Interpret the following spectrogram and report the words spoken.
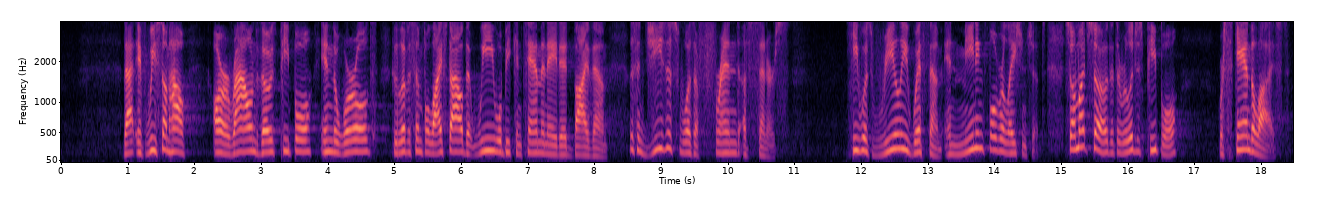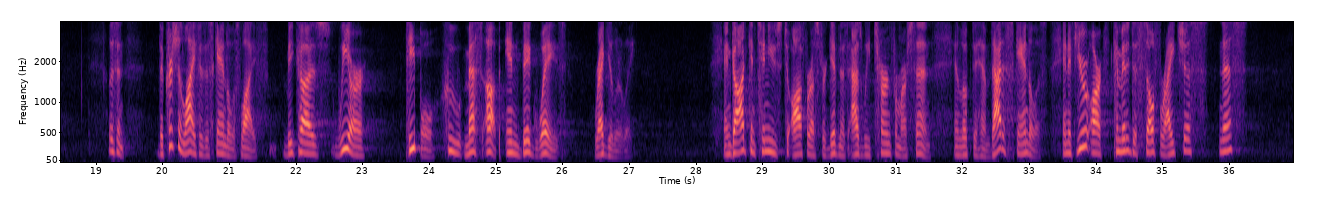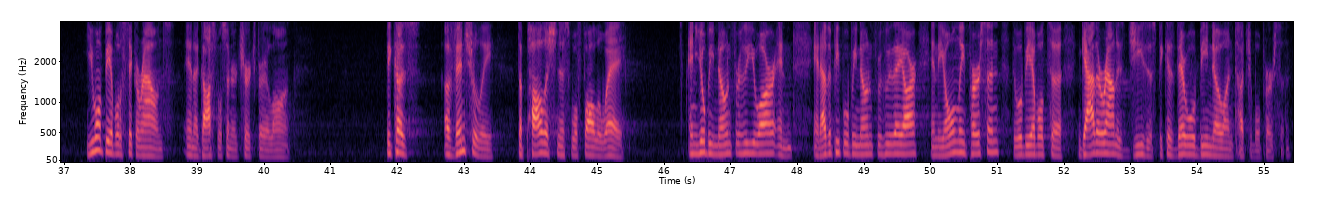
That if we somehow are around those people in the world who live a sinful lifestyle, that we will be contaminated by them. Listen, Jesus was a friend of sinners. He was really with them in meaningful relationships. So much so that the religious people were scandalized. Listen, the Christian life is a scandalous life because we are people who mess up in big ways regularly. And God continues to offer us forgiveness as we turn from our sin and look to Him. That is scandalous. And if you are committed to self righteousness, you won't be able to stick around in a gospel centered church very long. Because eventually the polishedness will fall away and you'll be known for who you are, and, and other people will be known for who they are. And the only person that will be able to gather around is Jesus because there will be no untouchable person.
